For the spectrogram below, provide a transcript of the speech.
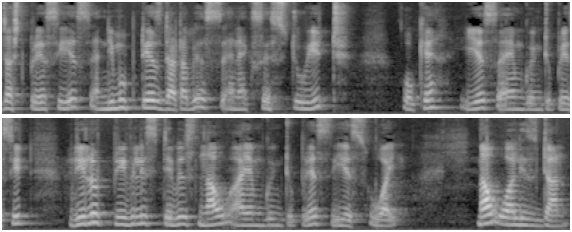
just press yes and remove test database and access to it. Okay yes i am going to press it. Reload privilege tables. Now i am going to press yes y now all is done.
